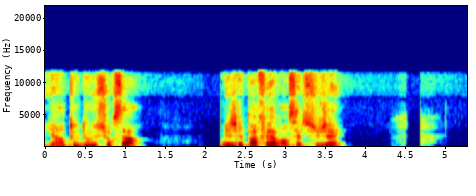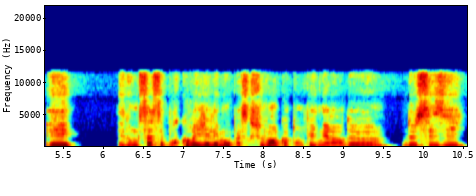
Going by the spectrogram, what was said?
y, a un to-do sur ça, mais je n'ai pas fait avancer le sujet. Et, donc ça, c'est pour corriger les mots, parce que souvent, quand on fait une erreur de, saisie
